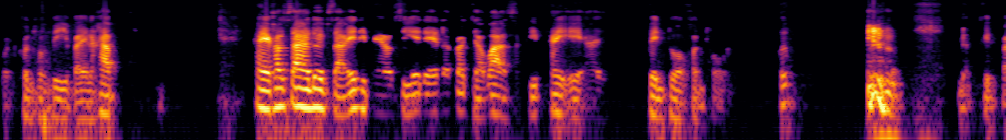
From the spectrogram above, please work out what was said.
กด control B ไปนะครับ ให้เขาสร้างด้วยภาษา HTML CSS แล้วก็จะวาสคริปต์ให้ AI เป็นตัวคอนโทรลปึ๊บเดี๋ยวขึ้นไป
